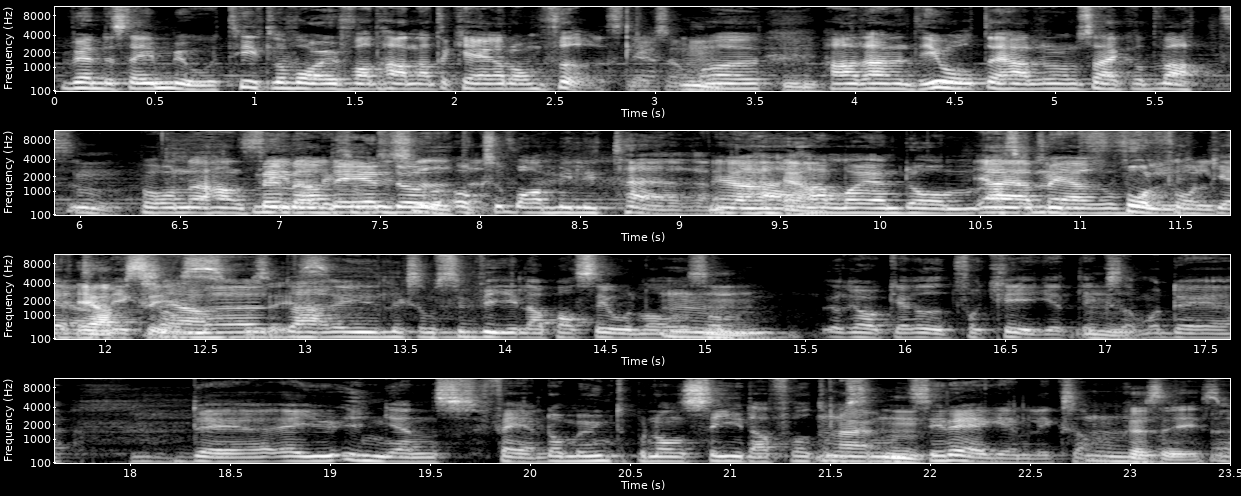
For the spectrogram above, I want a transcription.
vände sig emot Hitler var ju för att han attackerade dem först. Liksom. Mm, Och mm. Hade han inte gjort det hade de säkert varit Mm. på hans Men, sida men det är liksom, till ändå slutet. också bara militären. Ja. det här Ja. handlar ju ändå om Ja, ja, alltså, mer typ folket. folket. Ja, liksom. precis, Eh, precis. Det här är ju liksom civila personer Mm. som råkar ut för kriget liksom. Och det, det är ju ingens fel. De är ju inte på någon sida förutom sin, Mm. sin egen liksom. Mm. Precis, Ehm,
